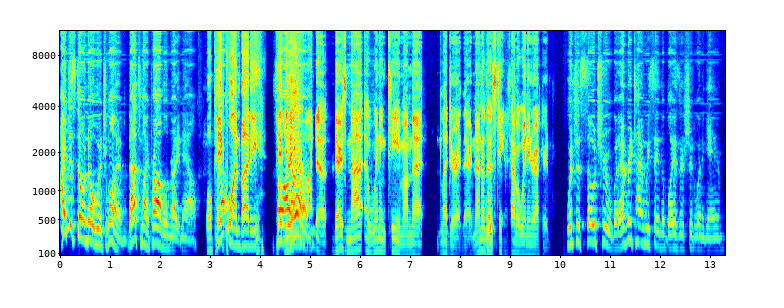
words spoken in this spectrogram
I just don't know which one. That's my problem right now. Well, pick one, buddy. So Pick I one. am. Armando, there's not a winning team on that ledger right there. None of those teams have a winning record. Which is so true. But every time we say the Blazers should win a game,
